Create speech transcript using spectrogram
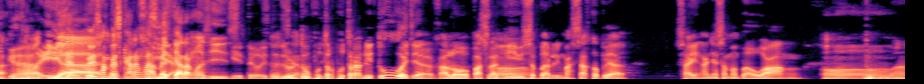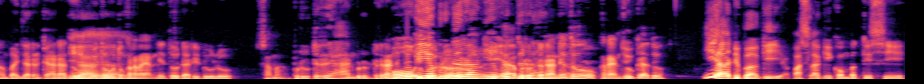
3. sama tiga. Iya, sampai sekarang masih sampai ya? sekarang masih. gitu. Itu dulu tuh puter-puteran itu aja. Kalau pas lagi Oh. sebar lima cakep ya saingannya sama Bawang, Oh. eh, Banjarnegara tuh. Iya, itu iya, itu iya. keren itu dari dulu. Sama Bruderan, Bruderan Oh, itu iya. Bruderan, iya, iya, Bruderan, Bruderan iya. itu keren juga tuh. Iya, dibagi pas lagi kompetisi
